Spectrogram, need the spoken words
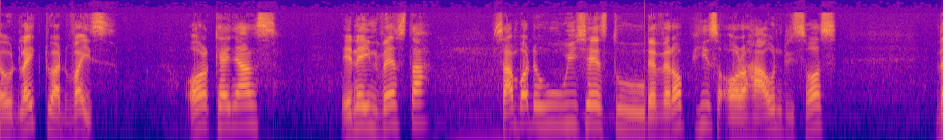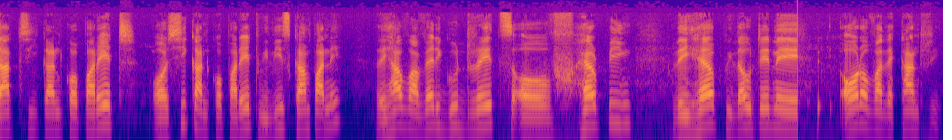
would like to advise all Kenyans, any investor, somebody who wishes to develop his or her own resource, that he can cooperate or she can cooperate with this company. They have a very good rates of helping. They help without any, all over the country.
